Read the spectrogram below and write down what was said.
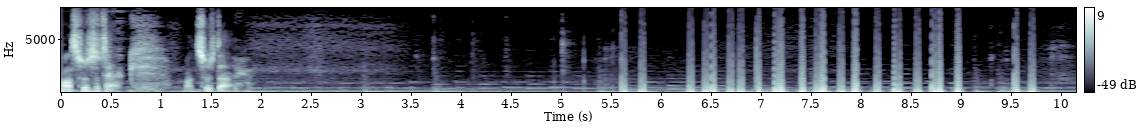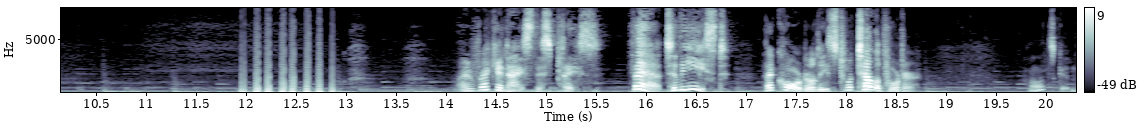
Monsters attack. Monsters die. I recognize this place. There, to the east. That corridor leads to a teleporter. Well, that's good.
